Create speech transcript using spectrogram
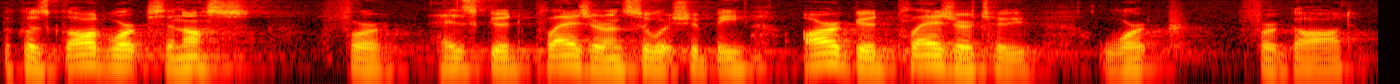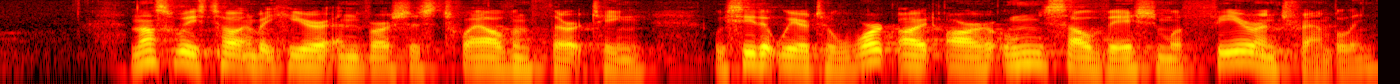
Because God works in us for his good pleasure, and so it should be our good pleasure to work for God. And that's what he's talking about here in verses 12 and 13 we see that we are to work out our own salvation with fear and trembling,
